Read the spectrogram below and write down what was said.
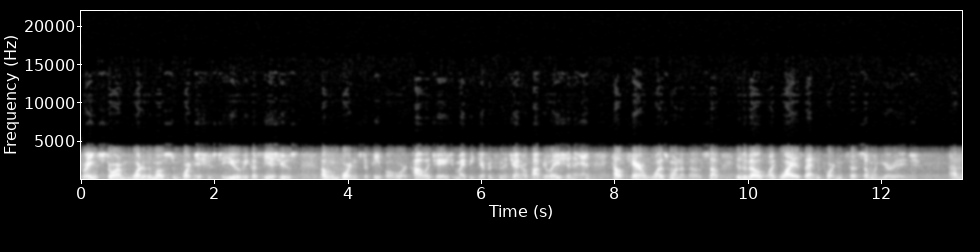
brainstorm what are the most important issues to you, because the issues of importance to people who are college age might be different from the general population, and healthcare was one of those. So, Isabelle, like, why is that important to someone your age? Um,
